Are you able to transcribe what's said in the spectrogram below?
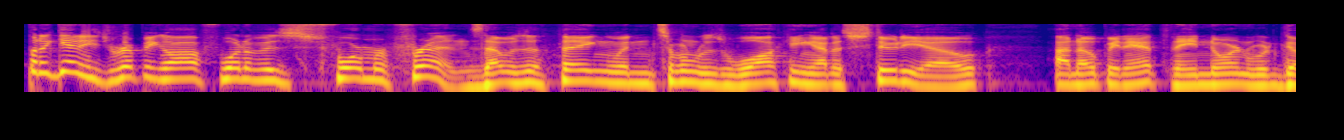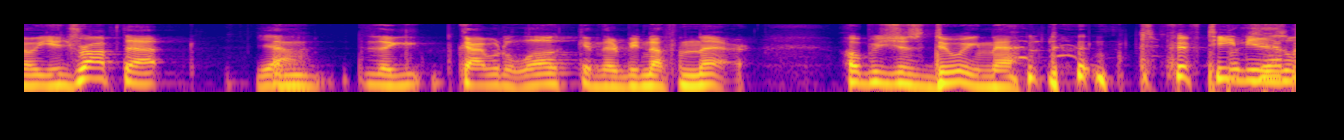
But again, he's ripping off one of his former friends. That was a thing when someone was walking out of studio on Opie and Anthony. Norton would go, "You dropped that," Yeah. and the guy would look, and there'd be nothing there. Opie's just doing that. Fifteen years yeah, but,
